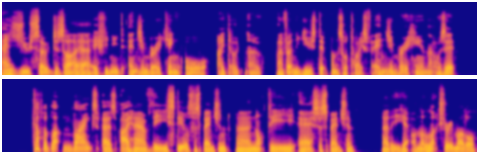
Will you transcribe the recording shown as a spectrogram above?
as you so desire if you need engine braking, or I don't know. I've only used it once or twice for engine braking, and that was it. Couple of button blanks as I have the steel suspension, uh, not the air suspension. uh, that you get on the luxury model.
